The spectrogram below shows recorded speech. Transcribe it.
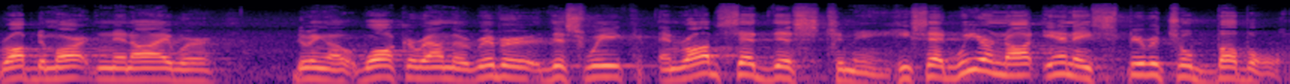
Rob DeMartin and I were doing a walk around the river this week, and Rob said this to me. He said, We are not in a spiritual bubble,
